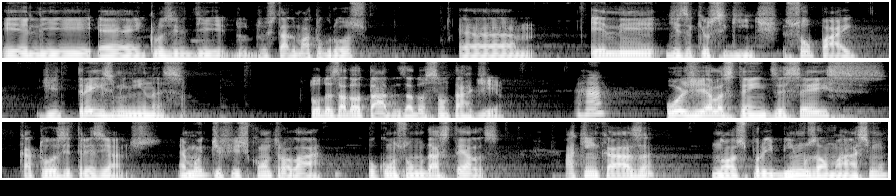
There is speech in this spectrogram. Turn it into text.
ele é inclusive de, do, do estado do Mato Grosso, é, ele diz aqui o seguinte: eu sou pai de três meninas, todas adotadas, adoção tardia. Uhum. Hoje elas têm 16, 14 e 13 anos. É muito difícil controlar o consumo das telas. Aqui em casa, nós proibimos ao máximo,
